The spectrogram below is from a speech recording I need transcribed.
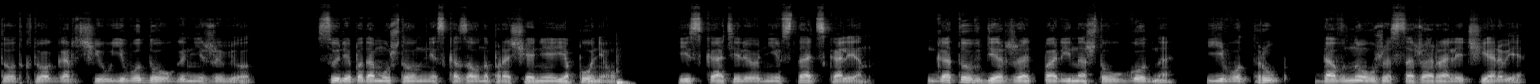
тот, кто огорчил его, долго не живет. Судя по тому, что он мне сказал на прощание, я понял. Искателю не встать с колен. Готов держать пари на что угодно. Его труп давно уже сожрали черви.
